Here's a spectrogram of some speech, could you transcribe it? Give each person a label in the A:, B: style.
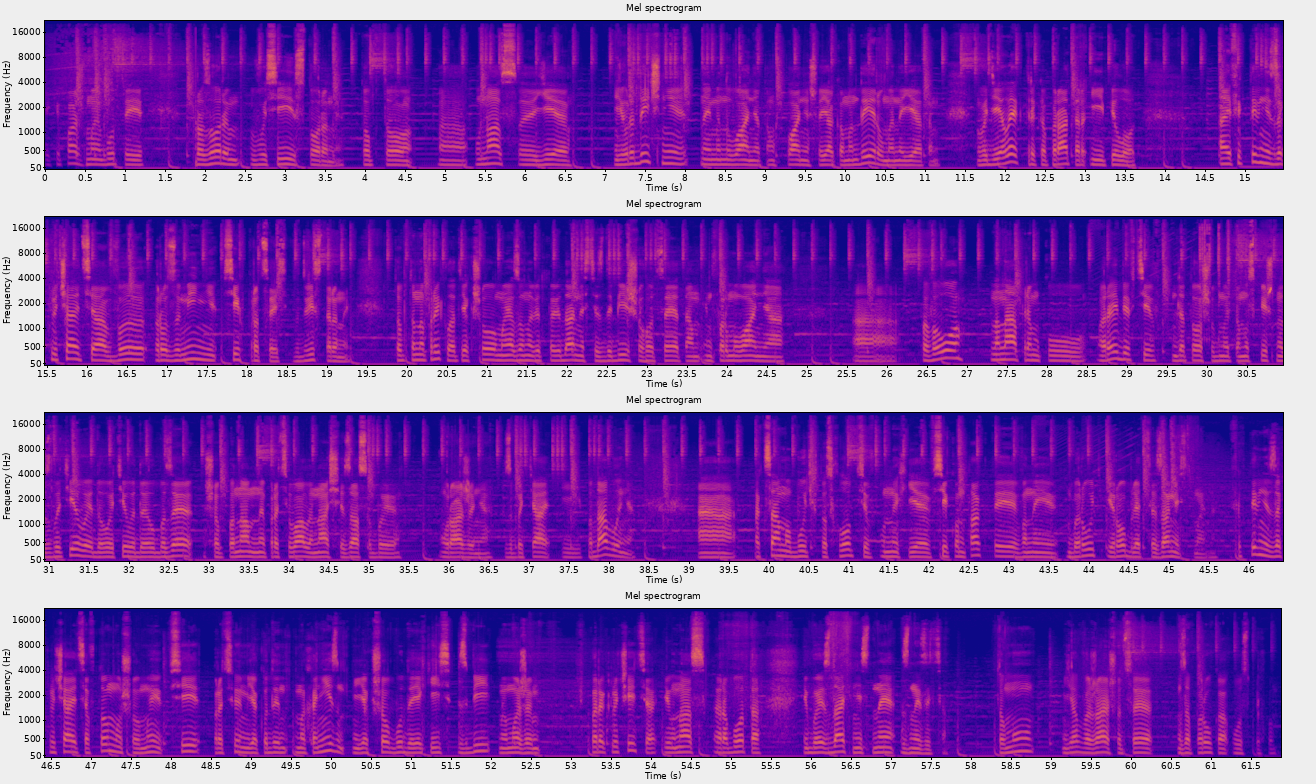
A: Екіпаж має бути прозорим в усі сторони. Тобто е, у нас е, є юридичні найменування там, в плані, що я командир, у мене є там водій електрик, оператор і пілот. А ефективність заключається в розумінні всіх процесів в дві сторони. Тобто, наприклад, якщо моя зона відповідальності здебільшого це там інформування а, ПВО на напрямку ребівців для того, щоб ми там успішно злетіли, долетіли до ЛБЗ, щоб по нам не працювали наші засоби ураження, збиття і подавлення. А, так само будь-хто з хлопців, у них є всі контакти, вони беруть і роблять це замість мене. Ефективність заключається в тому, що ми всі працюємо як один механізм, і якщо буде якийсь збій, ми можемо переключитися, і у нас робота і боєздатність не знизиться. Тому я вважаю, що це запорука успіху.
